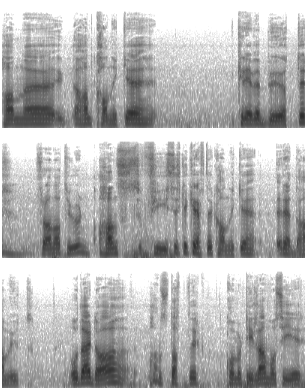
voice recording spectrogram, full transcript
Han, eh, han kan ikke kreve bøter fra naturen. Hans fysiske krefter kan ikke redde ham ut. Og det er da hans datter kommer til ham og sier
